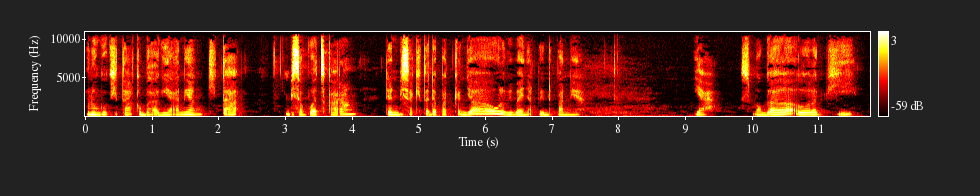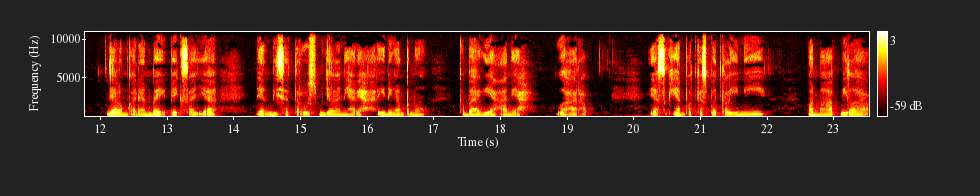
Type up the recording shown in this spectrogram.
menunggu kita kebahagiaan yang kita bisa buat sekarang dan bisa kita dapatkan jauh lebih banyak di depannya. Ya, semoga lo lagi dalam keadaan baik-baik saja dan bisa terus menjalani hari-hari dengan penuh kebahagiaan ya gue harap ya sekian podcast buat kali ini. Mohon maaf bila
